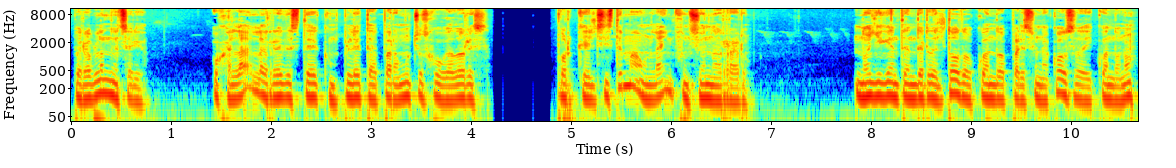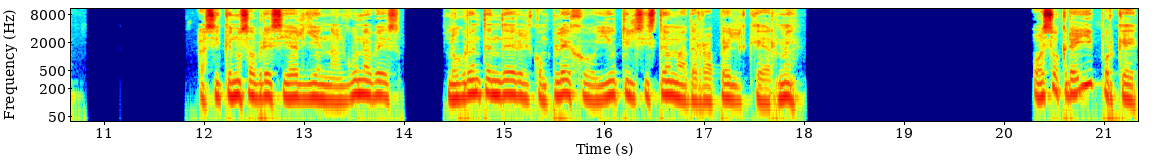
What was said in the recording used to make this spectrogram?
Pero hablando en serio, ojalá la red esté completa para muchos jugadores, porque el sistema online funciona raro. No llegué a entender del todo cuándo aparece una cosa y cuándo no. Así que no sabré si alguien alguna vez logró entender el complejo y útil sistema de rappel que armé. O eso creí porque,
